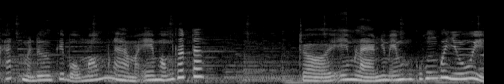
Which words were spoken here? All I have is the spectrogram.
khách mà đưa cái bộ móng nào mà em không thích á. Trời em làm nhưng mà em cũng không có vui.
